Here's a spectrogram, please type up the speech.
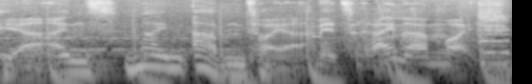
RPR 1, mein Abenteuer mit Rainer Meusch.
